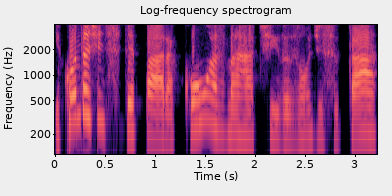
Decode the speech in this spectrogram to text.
E quando a gente se depara com as narrativas onde isso está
